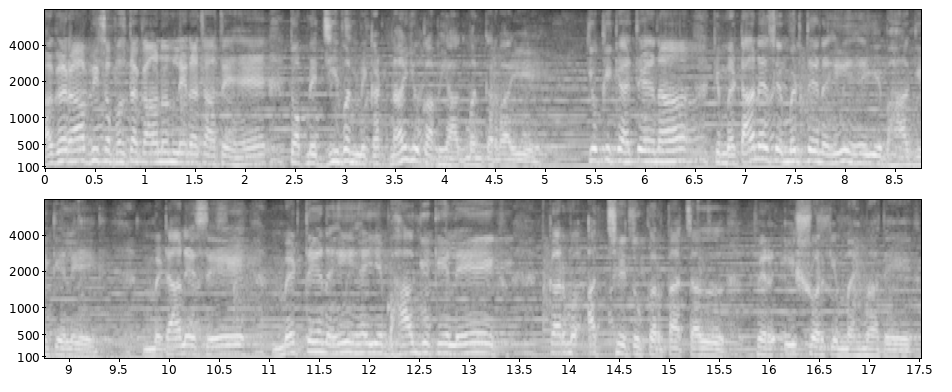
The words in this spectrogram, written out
अगर आप भी सफलता का आनंद लेना चाहते हैं तो अपने जीवन में कठिनाइयों का भी आगमन करवाइए। क्योंकि कहते हैं ना कि मिटाने से मिटते नहीं है ये भाग्य के लेख। मिटाने से मिटते नहीं है ये भाग्य के लेख। कर्म अच्छे तो करता चल, फिर ईश्वर की महिमा देख,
